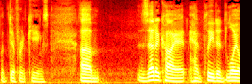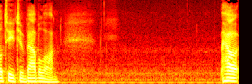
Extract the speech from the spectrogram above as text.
but different kings. Um, Zedekiah had pleaded loyalty to Babylon. How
